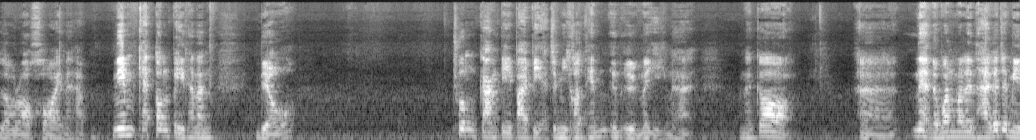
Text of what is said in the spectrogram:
เรารอคอยนะครับ นี่แค่ต้นปีเท่านั้น เดี๋ยว ช่วงกลางปีปลายปีอาจจะมีคอนเทนต์อื่นๆมาอีกนะฮะแล้วก็เอ่อเนี่ยเดี๋ยววันวาเลนไทน์ก็จะมี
